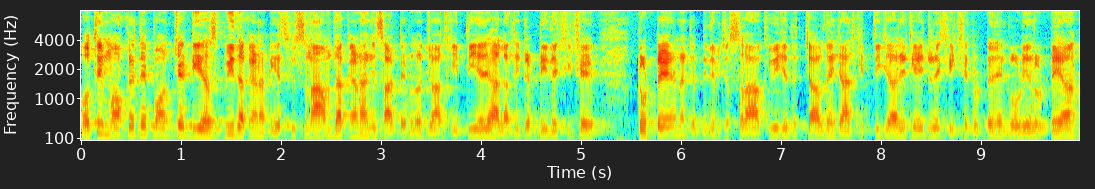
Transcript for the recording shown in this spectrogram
ਉੱਥੇ ਮੌਕੇ ਤੇ ਪਹੁੰਚੇ ਡੀਐਸਪੀ ਦਾ ਕਹਿਣਾ, ਡੀਐਸਪੀ ਸੁਨਾਮ ਦਾ ਕਹਿਣਾ ਕਿ ਸਾਡੇ ਵੱਲੋਂ ਜਾਂਚ ਕੀਤੀ ਹੈ, ਹਾਲਾਂਕਿ ਗੱਡੀ ਦੇ ਸ਼ੀਸ਼ੇ ਟੁੱਟੇ ਹਨ, ਗੱਡੀ ਦੇ ਵਿੱਚ ਸਰਾਖ ਵੀ ਜਦ ਚੱਲਦੇ ਜਾਂਚ ਕੀਤੀ ਜਾ ਰਹੀ ਹੈ ਕਿ ਇਹ ਜਿਹੜੇ ਸ਼ੀਸ਼ੇ ਟੁੱਟੇ ਨੇ, ਗੋਲੀਆਂ ਟੁੱਟੇ ਆ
